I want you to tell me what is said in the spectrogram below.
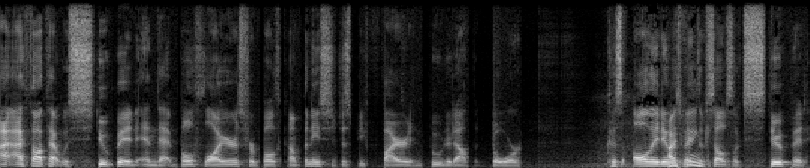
I, I thought that was stupid and that both lawyers for both companies should just be fired and booted out the door. Because all they did I was make think- themselves look stupid.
